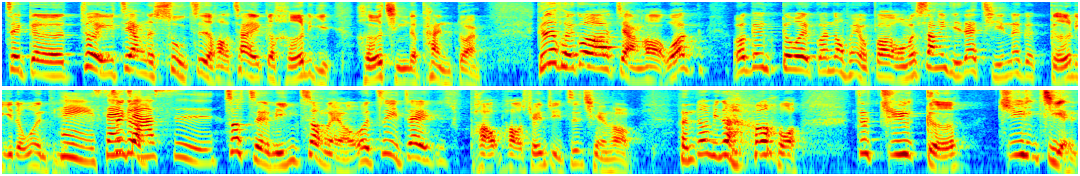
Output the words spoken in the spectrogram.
这个对于这样的数字哈，才有一个合理合情的判断。可是回过来讲哈，我要我要跟各位观众朋友报告，我们上一集在提那个隔离的问题，嘿，三加四，这者民众哎，我自己在跑跑选举之前哦，很多民众问我这居隔、居检、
